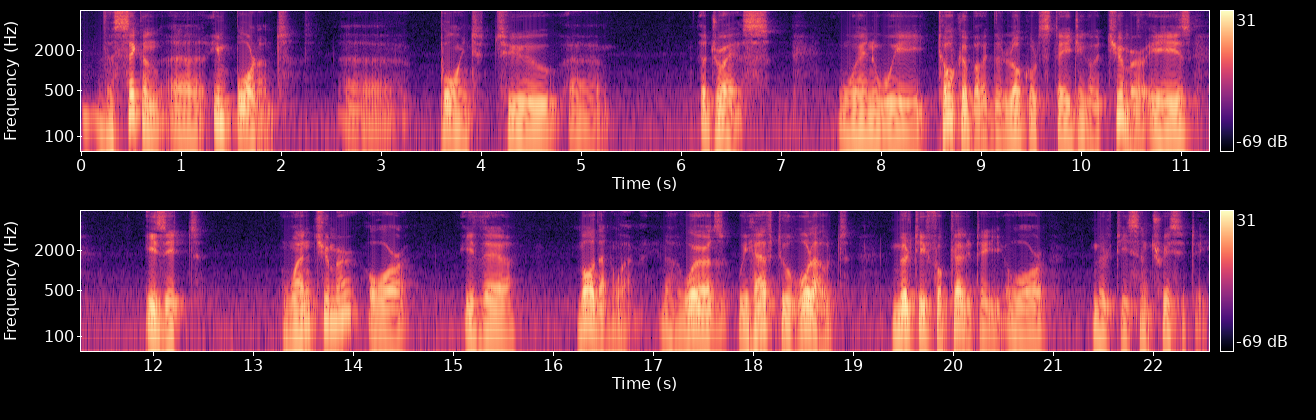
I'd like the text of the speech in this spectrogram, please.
the second uh, important uh, point to uh, address when we talk about the local staging of a tumor is is it one tumor or is there more than one? In other words, we have to rule out multifocality or multicentricity.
